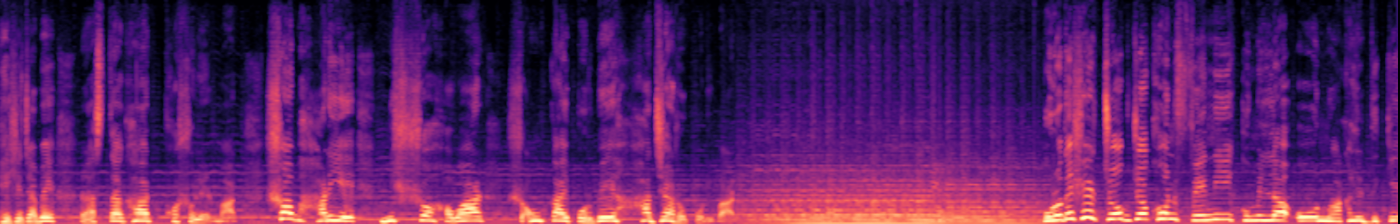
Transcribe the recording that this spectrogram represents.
ভেসে যাবে রাস্তাঘাট, ফসলের মাঠ। সব হারিয়ে নিঃস্ব হওয়ার শঙ্কায় পড়বে হাজারো পরিবার। পুরো দেশের চোখ যখন ফেনী, কুমিল্লা ও নোয়াখালীর দিকে,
